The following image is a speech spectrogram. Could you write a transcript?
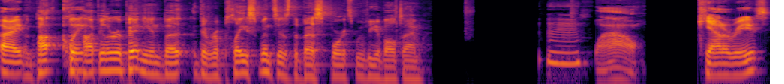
All right, Unpo- Quick- unpopular opinion, but The Replacements is the best sports movie of all time. Mm, wow. Keanu Reeves.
